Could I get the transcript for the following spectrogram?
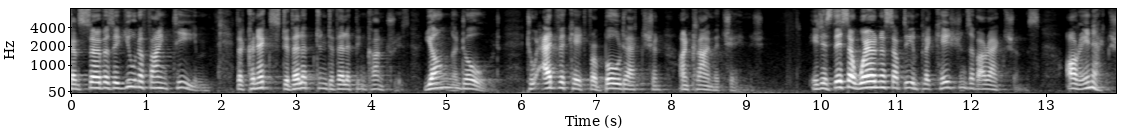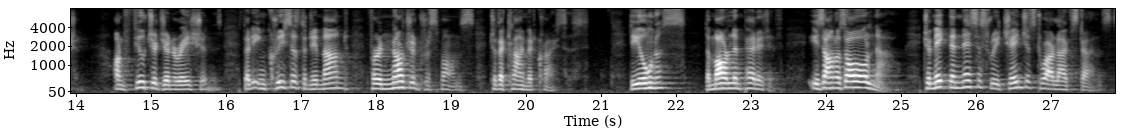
can serve as a unifying theme that connects developed and developing countries, young and old, to advocate for bold action on climate change. It is this awareness of the implications of our actions or inaction on future generations that increases the demand for an urgent response to the climate crisis. The onus, the moral imperative, is on us all now to make the necessary changes to our lifestyles.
